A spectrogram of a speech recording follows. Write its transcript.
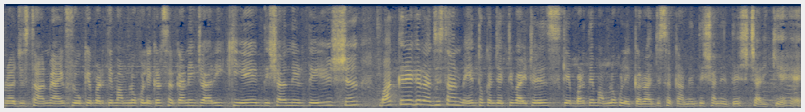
राजस्थान में आई फ्लू के बढ़ते मामलों को लेकर सरकार ने जारी किए दिशा निर्देश। बात करें अगर राजस्थान में तो कंजेक्टिवाइटिस के बढ़ते मामलों को लेकर राज्य सरकार ने दिशा निर्देश जारी किए हैं।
